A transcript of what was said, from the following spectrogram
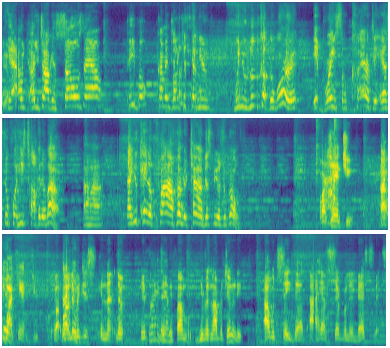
yeah, are, are you talking souls now? People coming to So the I'm kingdom. you, when you look up the word, it brings some clarity as to what he's talking about. Uh huh. Now you can't apply 100 times to spiritual growth. Why can't you? Uh, can't. why can't you? Well, I well let me just can I, no, if, ahead, if I'm given an opportunity, I would say that I have several investments.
